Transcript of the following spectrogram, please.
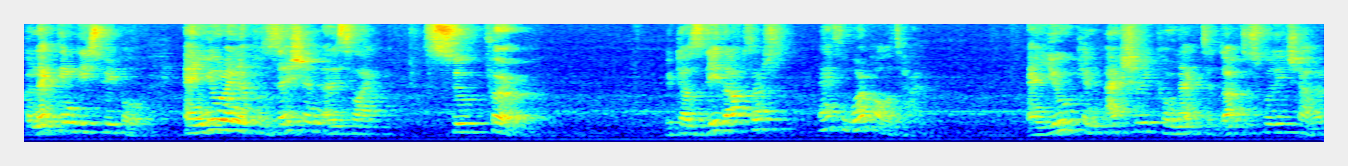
connecting these people. And you're in a position that is like superb. Because the doctors, they have to work all the time. And you can actually connect the doctors with each other.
